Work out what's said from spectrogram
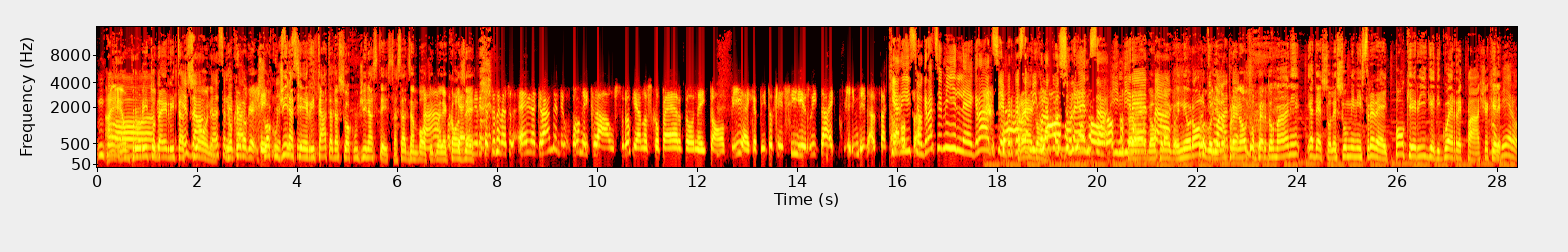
un po'... Ah, è un prurito da Esatto, irritazione. non ne credo parlo. che Sì, sua cugina sì, sia irritata da sua cugina stessa, sa Zambotti, Ah, quelle ok, È cose. un'irritazione verso- è il grande neurone claustro che hanno scoperto nei topi, hai capito, che si irrita e quindi da sta cosa. Chiarissimo, grazie mille, grazie Ciao, per questa Prego. piccola vi consulenza in diretta. Prego, prego, il neurologo glielo Continuate. prenoto per domani e adesso le somministrerei poche righe di guerra e pace che Ah, è le,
